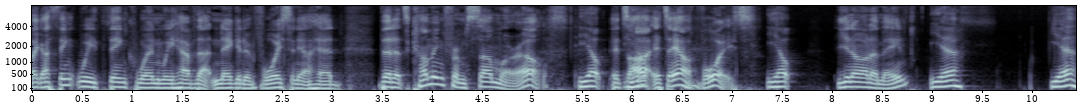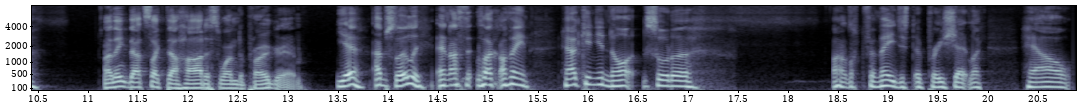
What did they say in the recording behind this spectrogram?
Like I think we think when we have that negative voice in our head that it's coming from somewhere else. yep. It's yep. our, it's our voice. Yep. You know what I mean? Yeah. Yeah. I think that's like the hardest one to program. Yeah, absolutely. And I th- like, I mean, how can you not sort of, like for me, just appreciate like how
